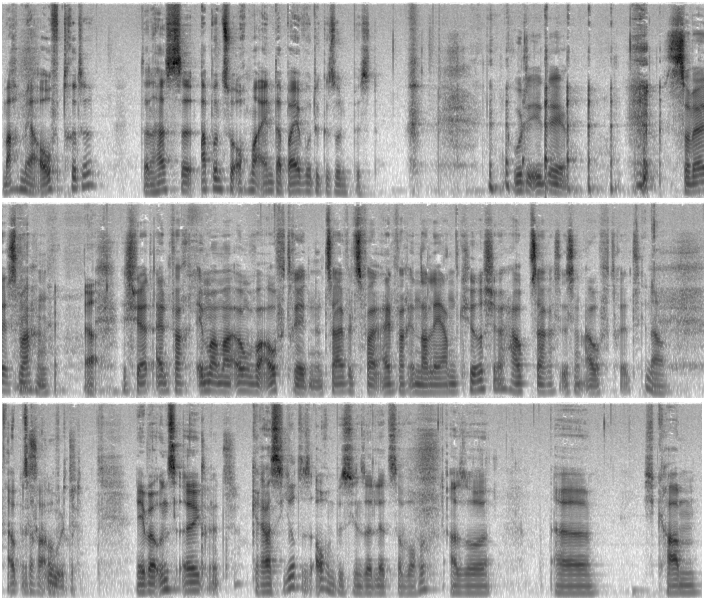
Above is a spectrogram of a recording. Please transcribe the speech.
Mach mehr Auftritte, dann hast du ab und zu auch mal einen dabei, wo du gesund bist. Gute Idee. So werde ich es machen. Ja. Ich werde einfach immer mal irgendwo auftreten. Im Zweifelsfall einfach in der leeren Kirche. Hauptsache es ist ein Auftritt. Genau. Hauptsache Auftritt. Nee, bei uns äh, grassiert es auch ein bisschen seit letzter Woche. Also äh, ich kam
